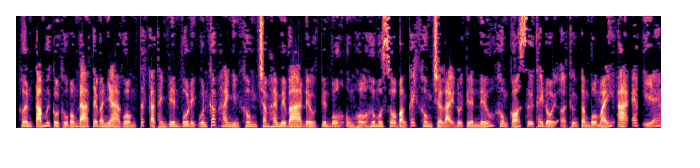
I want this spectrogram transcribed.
hơn 80 cầu thủ bóng đá Tây Ban Nha gồm tất cả thành viên vô địch World Cup 2023 đều tuyên bố ủng hộ Hermoso bằng cách không trở lại đội tuyển nếu không có sự thay đổi ở thượng tầng bộ máy AFIF.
